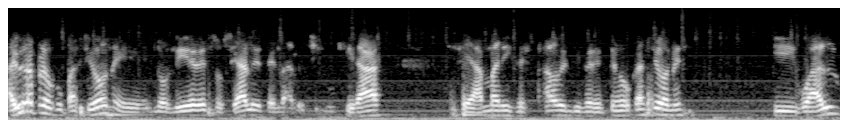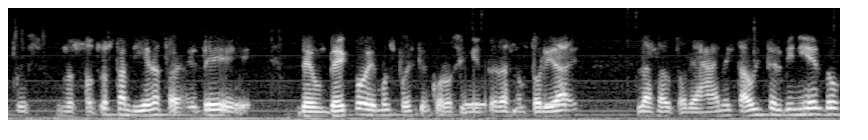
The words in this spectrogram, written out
hay una preocupación, eh, los líderes sociales de la Chiquinquirá se han manifestado en diferentes ocasiones, igual pues nosotros también a través de, de UNDECO hemos puesto en conocimiento de las autoridades, las autoridades han estado interviniendo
